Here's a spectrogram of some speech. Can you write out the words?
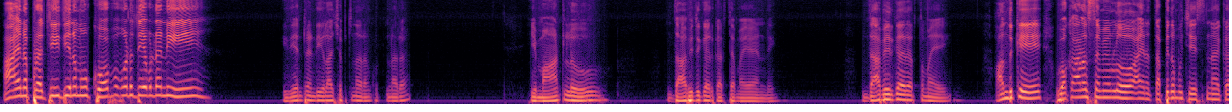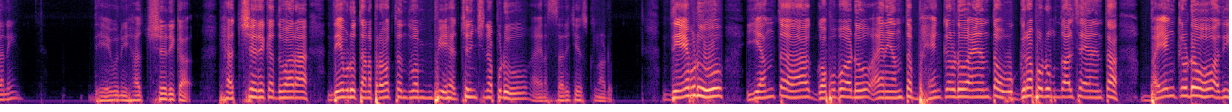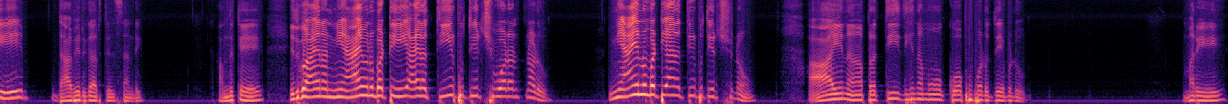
ఆయన ప్రతిదినము కోపపడు దేవుడని. ఇదేంటండి ఇలా చెప్తున్నారు అనుకుంటున్నారా ఈ మాటలు దాబిదు గారికి అర్థమయ్యాయండి. దాబీర్ గారికి అర్థమయ్యాయి. అందుకే ఒకనొక సమయంలో ఆయన తప్పిదము చేసినా కానీ దేవుని హెచ్చరిక హెచ్చరిక ద్వారా దేవుడు తన ప్రవక్తను పంపి హెచ్చరించినప్పుడు ఆయన సరి చేసుకున్నాడు. దేవుడు ఎంత గొప్పవాడు ఆయన ఎంత భయంకరుడు ఆయన ఎంత ఉగ్రపడు దాల్చి ఆయన ఎంత భయంకరుడో అది దావీర్ గారు తెలుసండి. అందుకే ఇదిగో ఆయన న్యాయమును బట్టి ఆయన తీర్పు తీర్చువాడు అంటున్నాడు. న్యాయం బట్టి ఆయన తీర్పు తీర్చును. ఆయన ప్రతిదినము కోపపడు దేవుడు. మరి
